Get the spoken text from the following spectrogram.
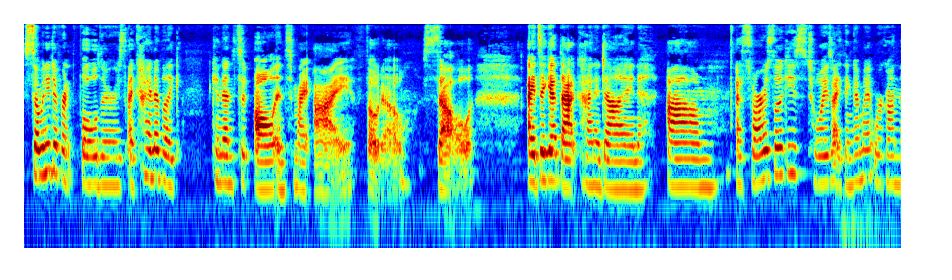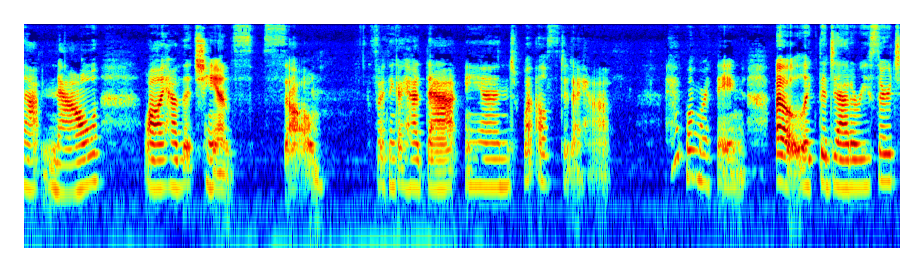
so many different folders. I kind of like condensed it all into my eye photo. So I did get that kind of done. Um, as far as Loki's toys, I think I might work on that now while I have the chance. So, so I think I had that. And what else did I have? I had one more thing. Oh, like the data research,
